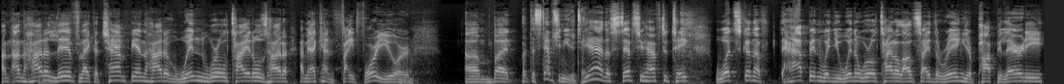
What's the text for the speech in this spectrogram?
on, on how to live like a champion, how to win world titles, how to I mean I can't fight for you or um but But the steps you need to take. yeah, the steps you have to take. What's gonna f- happen when you win a world title outside the ring? Your popularity,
